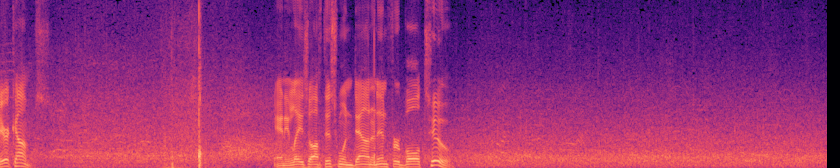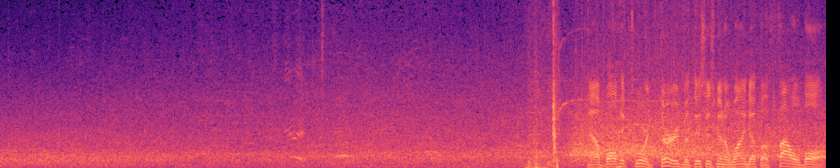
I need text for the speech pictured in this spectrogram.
Here it comes. And he lays off this one down and in for ball two. Now ball hit toward third, but this is going to wind up a foul ball.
